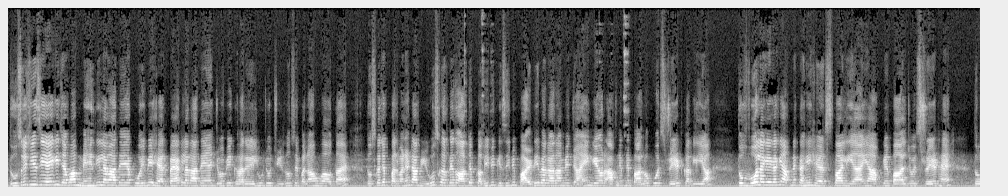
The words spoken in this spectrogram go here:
दूसरी चीज़ ये है कि जब आप मेहंदी लगाते हैं या कोई भी हेयर पैक लगाते हैं, जो भी घरेलू जो चीज़ों से बना हुआ होता है तो उसका जब परमानेंट आप यूज़ करते हैं तो आप जब कभी भी किसी भी पार्टी वगैरह में जाएँगे और आपने अपने बालों को स्ट्रेट कर लिया तो वो लगेगा कि आपने कहीं हेयर स्पा लिया है या आपके बाल जो स्ट्रेट हैं तो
